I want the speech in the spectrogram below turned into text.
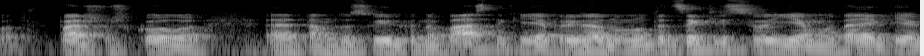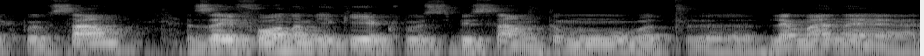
от в першу школу е, там до своїх однокласників, я приїжджав на мотоциклі своєму, да, який я купив сам, з айфоном, який я купив собі сам. Тому от е, для мене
